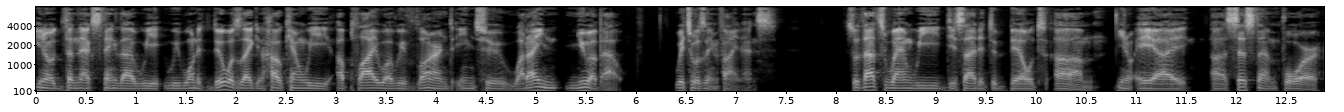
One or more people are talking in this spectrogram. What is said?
you know the next thing that we we wanted to do was like you know, how can we apply what we've learned into what i knew about which was in finance. So that's when we decided to build um, you know ai uh, system for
